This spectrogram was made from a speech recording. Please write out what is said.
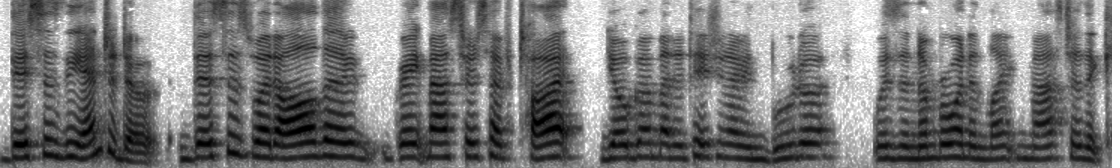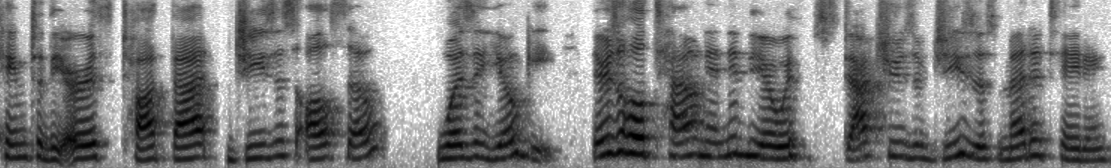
this is the antidote. This is what all the great masters have taught yoga, meditation. I mean, Buddha was the number one enlightened master that came to the earth, taught that. Jesus also was a yogi. There's a whole town in India with statues of Jesus meditating,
